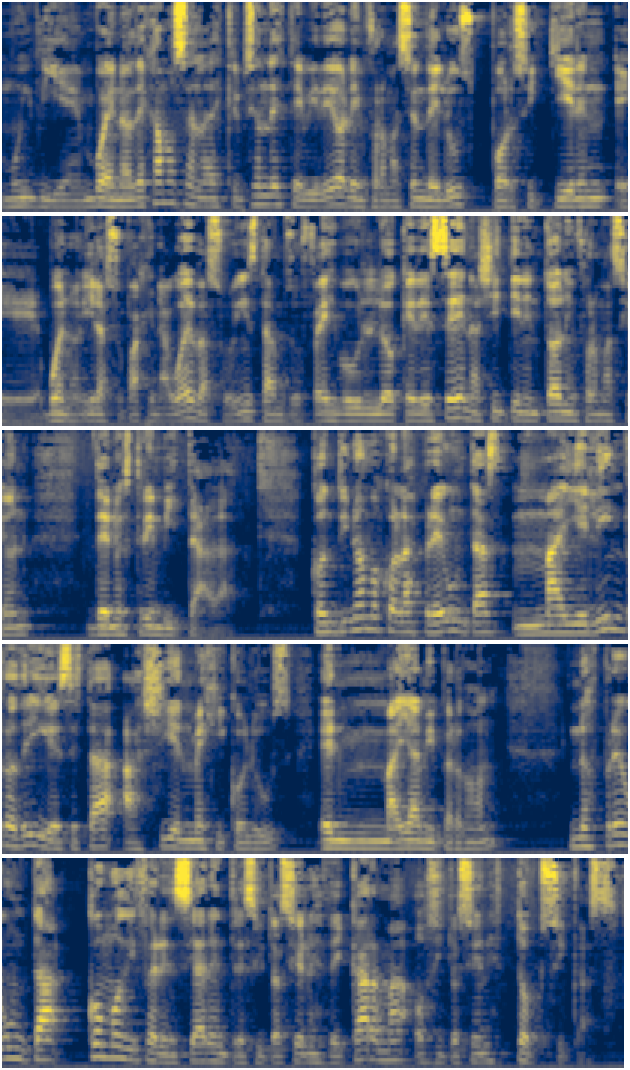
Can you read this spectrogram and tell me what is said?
Muy bien, bueno, dejamos en la descripción de este video la información de Luz por si quieren, eh, bueno, ir a su página web, a su Instagram, su Facebook, lo que deseen, allí tienen toda la información de nuestra invitada. Continuamos con las preguntas. Mayelín Rodríguez está allí en México, Luz, en Miami, perdón nos pregunta cómo diferenciar entre situaciones de karma o situaciones tóxicas.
